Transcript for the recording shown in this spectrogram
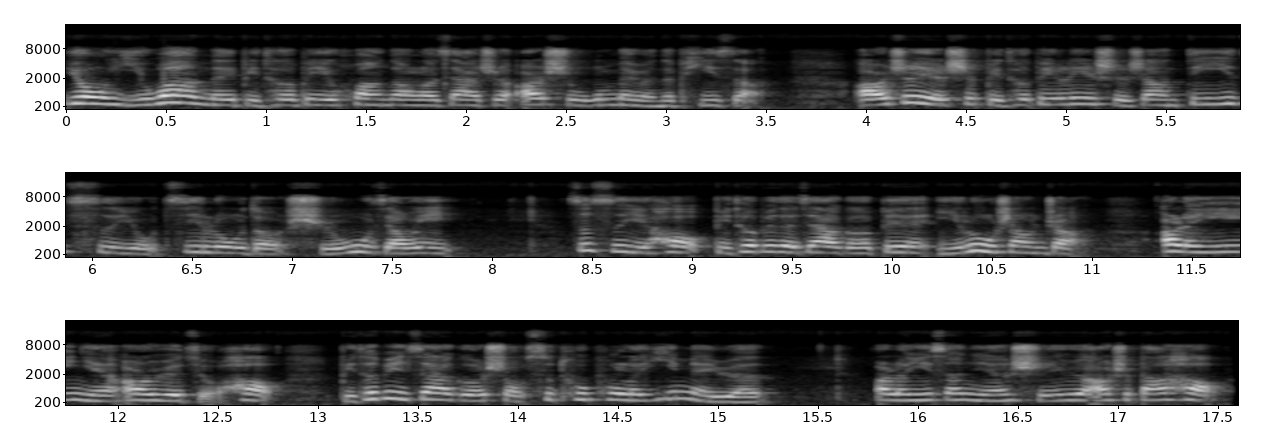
用一万枚比特币换到了价值二十五美元的披萨。而这也是比特币历史上第一次有记录的实物交易。自此以后，比特币的价格便一路上涨。二零一一年二月九号，比特币价格首次突破了一美元。二零一三年十一月二十八号，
